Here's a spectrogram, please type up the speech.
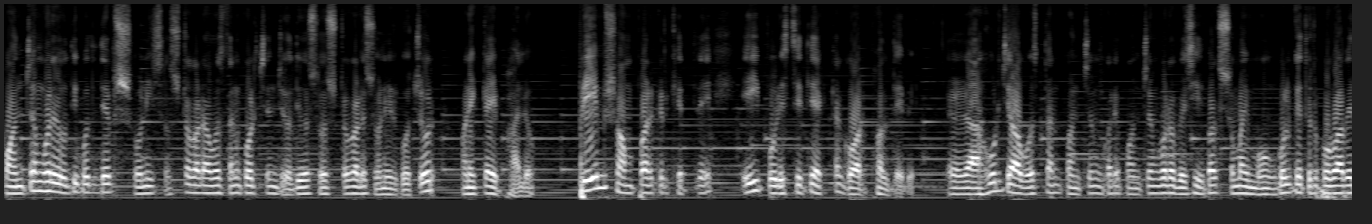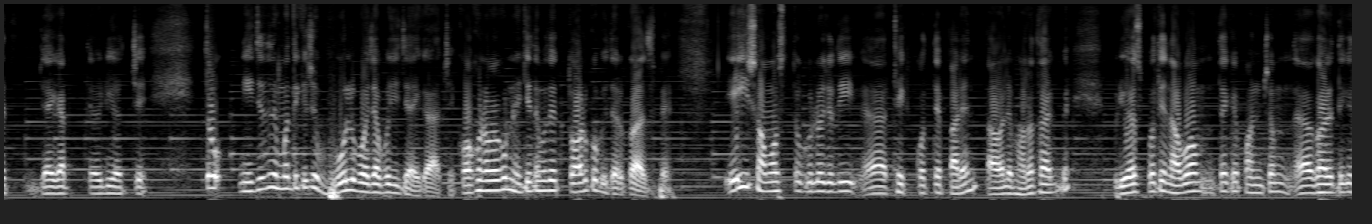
পঞ্চম ঘরের অধিপতিদেব শনি ষষ্ঠ ঘরে অবস্থান করছেন, যদিও ষষ্ঠ ঘরে শনির গোচর অনেকটাই ভালো। প্রেম সম্পর্কের ক্ষেত্রে এই পরিস্থিতি একটা গড়ফল দেবে। রাহুর যে অবস্থান, পঞ্চম ঘরে পঞ্চম ঘরে বেশিরভাগ সময় মঙ্গল কেতুর প্রভাবে জায়গা তৈরি হচ্ছে। তো নিজেদের মধ্যে কিছু ভুল বোঝাবুঝি জায়গা আছে। কখনো কখনো নিজেদের মধ্যে তর্ক বিতর্ক আসবে। এই সমস্তগুলো যদি ঠিক করতে পারেন, তাহলে ভালো থাকবে। বৃহস্পতি নবম থেকে পঞ্চম ঘরের দিকে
